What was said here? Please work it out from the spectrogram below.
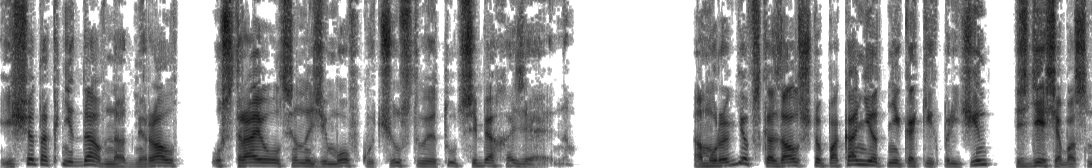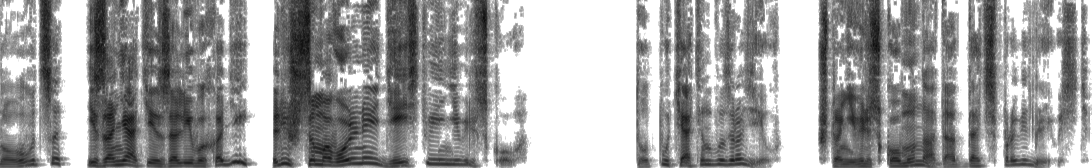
Еще так недавно адмирал устраивался на зимовку, чувствуя тут себя хозяином. А Муравьев сказал, что пока нет никаких причин здесь обосновываться и занятие залива Ходи — лишь самовольное действие Невельского. Тут Путятин возразил, что Невельскому надо отдать справедливость.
